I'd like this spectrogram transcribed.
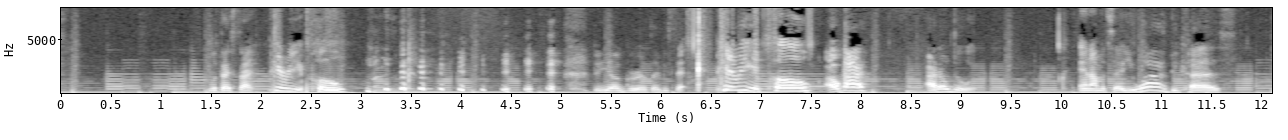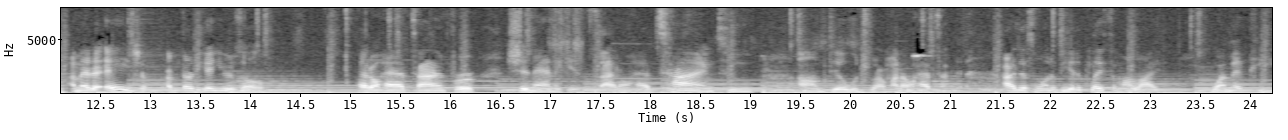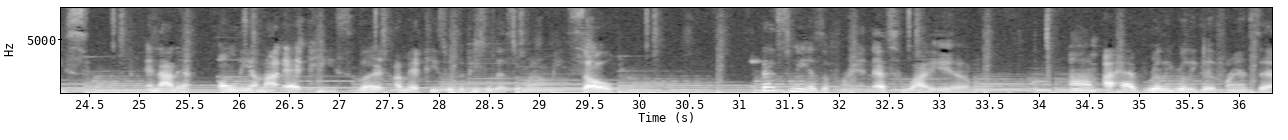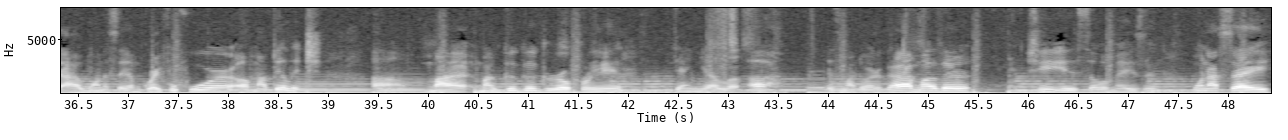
what they say, period poo. the young girls they be saying, period poo. Okay, I don't do it, and I'm gonna tell you why. Because I'm at an age. I'm, I'm 38 years old. I don't have time for shenanigans. I don't have time to um, deal with drama. I don't have time. I just want to be at a place in my life where I'm at peace, and not only am I at peace, but I'm at peace with the people that's around me. So that's me as a friend. That's who I am. Um, I have really, really good friends that I want to say I'm grateful for. Uh, my village, um, my my good, good girlfriend, Daniela. Oh, it's my daughter godmother. She is so amazing. When I say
